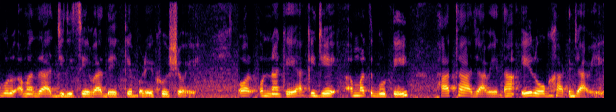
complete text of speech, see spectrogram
ਗੁਰੂ ਅਮਰਦਾਸ ਜੀ ਦੀ ਸੇਵਾ ਦੇਖ ਕੇ ਬੜੇ ਖੁਸ਼ ਹੋਏ ਔਰ ਉਹਨਾਂ ਕਿਹਾ ਕਿ ਜੇ ਅੰਮ੍ਰਿਤ ਬੂਟੀ ਹੱਥ ਆ ਜਾਵੇ ਤਾਂ ਇਹ ਰੋਗ ਹਟ ਜਾਵੇ।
